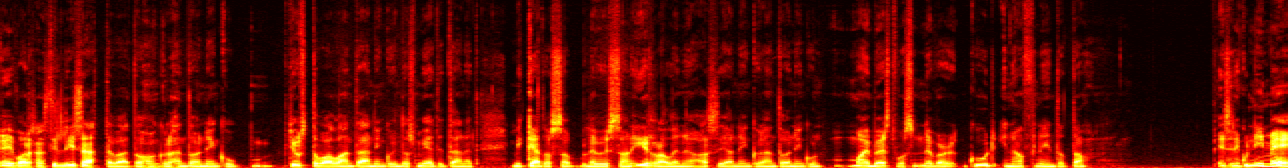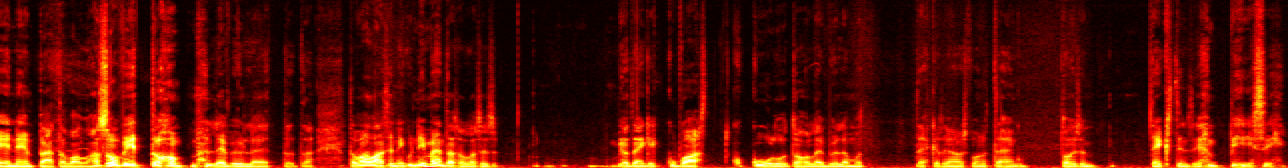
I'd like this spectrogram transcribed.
Ei varsinaisesti lisättävää tuohon. Kyllähän toi niinku, just tavallaan tämä, niinku, jos mietitään, että mikä tuossa levyssä on irrallinen asia, niin kyllähän toi niinku, My Best Was Never Good Enough, niin tota, ei se niin nimeä enempää tavallaan sovi tuohon levylle. Että, tota, tavallaan se niin nimen tasolla se jotenkin kuvaa, kuuluu tuohon levylle, mutta ehkä se olisi voinut tehdä niin toisen tekstin siihen biisiin.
